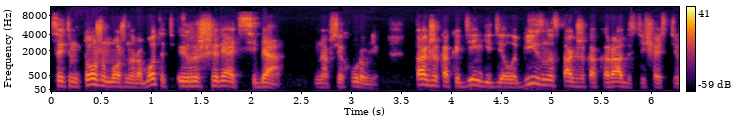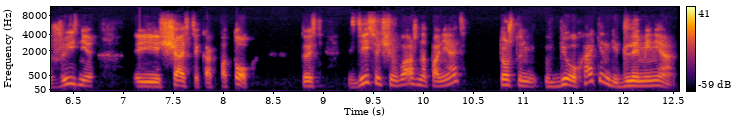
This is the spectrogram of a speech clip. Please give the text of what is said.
с этим тоже можно работать и расширять себя на всех уровнях. Так же, как и деньги, дело бизнес, так же, как и радость и счастье жизни, и счастье как поток. То есть здесь очень важно понять то, что в биохакинге для меня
